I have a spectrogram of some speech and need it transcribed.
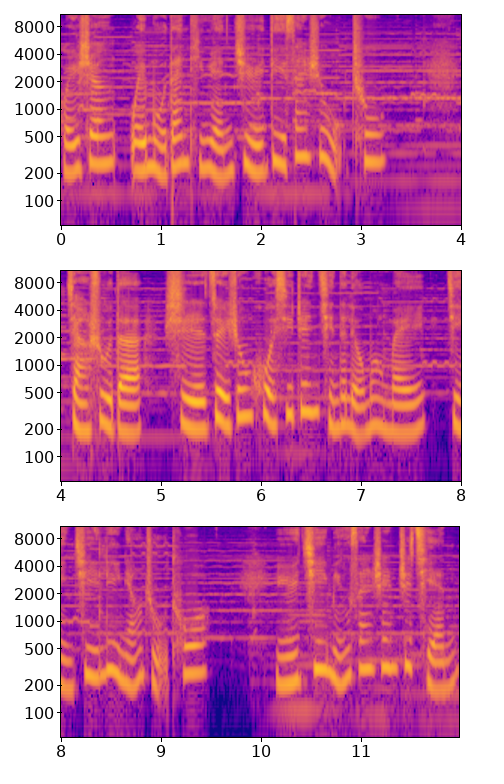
回声为《牡丹亭》原剧第三十五出，讲述的是最终获悉真情的柳梦梅谨记丽娘嘱托，于鸡鸣三声之前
